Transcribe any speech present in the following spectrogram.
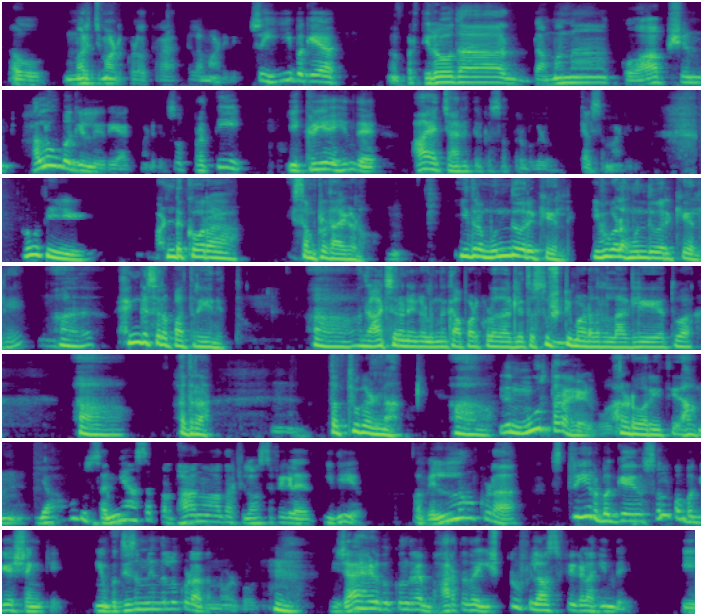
ಅವು ಮರ್ಜ್ ಮಾಡ್ಕೊಳ್ಳೋ ತರ ಎಲ್ಲ ಮಾಡಿವೆ ಸೊ ಈ ಬಗೆಯ ಪ್ರತಿರೋಧ ದಮನ ಕೋಆಪ್ಷನ್ ಹಲವು ಬಗೆಯಲ್ಲಿ ರಿಯಾಕ್ಟ್ ಮಾಡಿದೆ ಸೊ ಪ್ರತಿ ಈ ಕ್ರಿಯೆ ಹಿಂದೆ ಆಯಾ ಚಾರಿತ್ರಿಕ ಸಂದರ್ಭಗಳು ಕೆಲಸ ಮಾಡಿವೆ ಈ ಬಂಡಕೋರ ಈ ಸಂಪ್ರದಾಯಗಳು ಇದರ ಮುಂದುವರಿಕೆಯಲ್ಲಿ ಇವುಗಳ ಮುಂದುವರಿಕೆಯಲ್ಲಿ ಹೆಂಗಸರ ಪಾತ್ರ ಏನಿತ್ತು? ಅಂದರೆ ಆಚರಣೆಗಳನ್ನು ಕಾಪಾಡ್ಕೊಳ್ಳೋದಾಗ್ಲಿ ಅಥವಾ ಸೃಷ್ಟಿ ಮಾಡೋದ್ರಲ್ಲಾಗಲಿ ಅಥವಾ ಅದರ. ತತ್ವಗಳನ್ನ ಇದನ್ನು ಮೂರು ತರ ಹೇಳ್ಬೋದು. ಹರಡುವ ರೀತಿ ಯಾವುದು ಸನ್ಯಾಸ ಪ್ರಧಾನವಾದ ಫಿಲಾಸಫಿಗಳ ಇದೆಯೋ ಅವೆಲ್ಲವೂ ಕೂಡ ಸ್ತ್ರೀಯರ ಬಗ್ಗೆ ಸ್ವಲ್ಪ ಬಗ್ಗೆ ಶಂಕೆ. ನೀವು ಬುದ್ಧಿಸಮ್ನಿಂದಲೂ ಕೂಡ ಅದನ್ನು ನೋಡ್ಬೋದು. ನಿಜ ಹೇಳ್ಬೇಕು ಅಂದ್ರೆ ಭಾರತದ ಇಷ್ಟು ಫಿಲಾಸಫಿಗಳ ಹಿಂದೆ ಈ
